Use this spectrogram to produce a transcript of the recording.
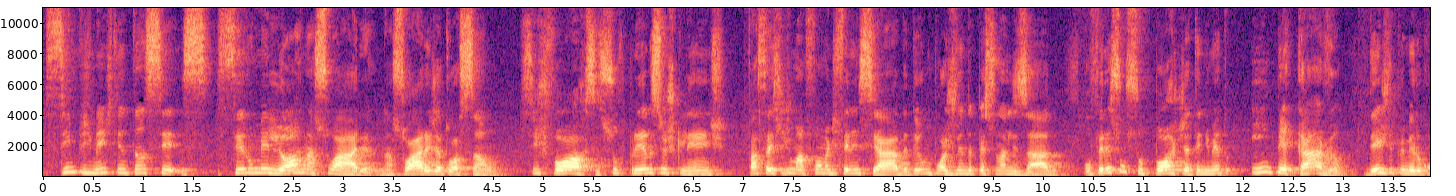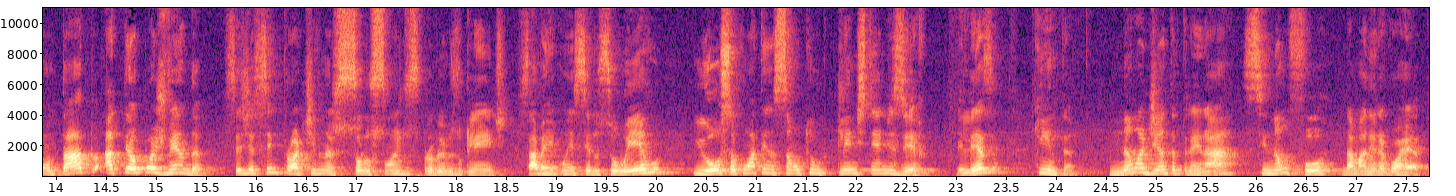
simplesmente tentando ser, ser o melhor na sua área, na sua área de atuação. Se esforce, surpreenda seus clientes. Faça isso de uma forma diferenciada, tenha um pós-venda personalizado, ofereça um suporte de atendimento impecável, desde o primeiro contato até o pós-venda. Seja sempre proativo nas soluções dos problemas do cliente. Saiba reconhecer o seu erro e ouça com atenção o que o cliente tem a dizer. Beleza? Quinta, não adianta treinar se não for da maneira correta.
